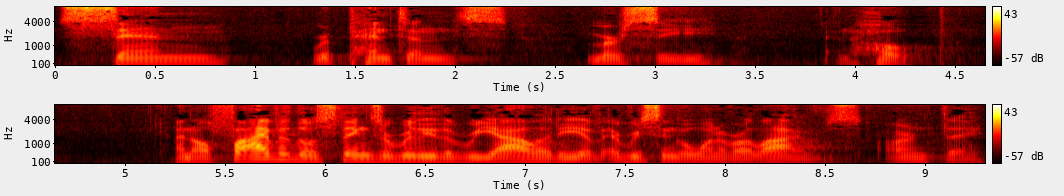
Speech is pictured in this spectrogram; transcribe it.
sin, repentance, mercy, and hope. And all five of those things are really the reality of every single one of our lives, aren't they?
